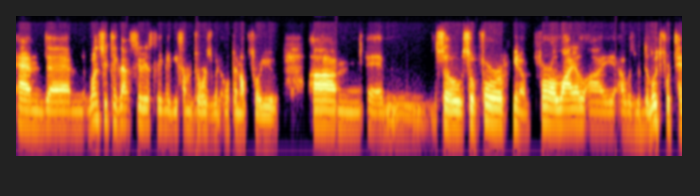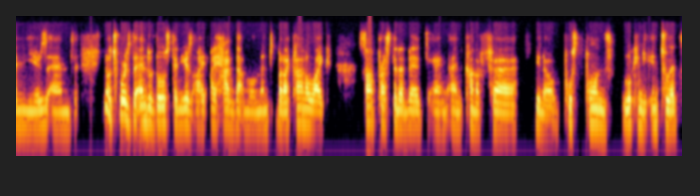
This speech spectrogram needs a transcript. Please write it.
and um, once you take that seriously maybe some doors would open up for you. Um, um, so so for you know for a while i i was with deloitte for 10 years. And you know towards the end of those 10 years i i had that moment but i kind of like suppressed it a bit and and kind of uh, you know postponed looking into it.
